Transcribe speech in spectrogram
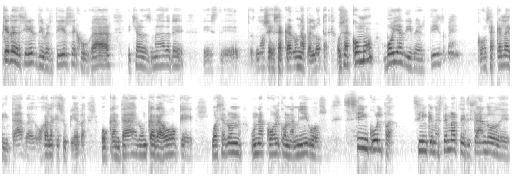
quiere decir divertirse, jugar, echar desmadre, este, pues no sé, sacar una pelota. O sea, ¿cómo voy a divertirme con sacar la guitarra? Ojalá que supiera, o cantar, un karaoke, o hacer un, una call con amigos, sin culpa, sin que me esté martirizando de,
